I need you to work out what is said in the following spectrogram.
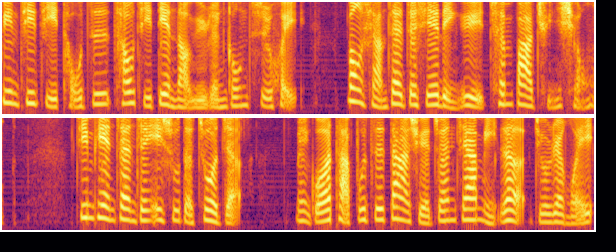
并积极投资超级电脑与人工智慧，梦想在这些领域称霸群雄。《晶片战争》一书的作者、美国塔夫兹大学专家米勒就认为，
